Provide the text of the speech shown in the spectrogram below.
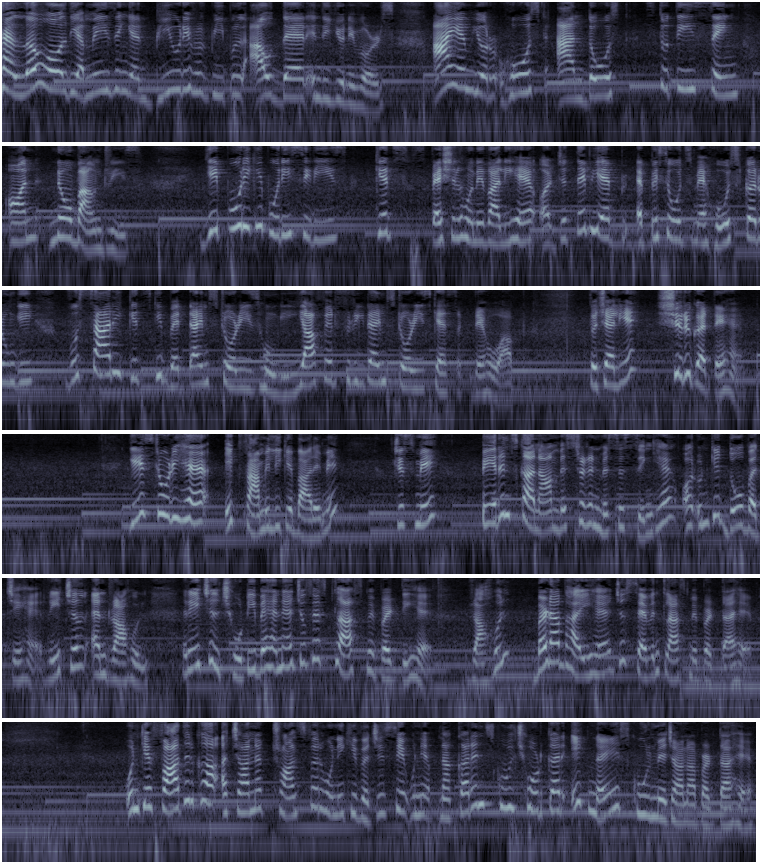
Hello, all the amazing and beautiful people out there in the universe. I am your host and dost Stuti Singh on No Boundaries. ये पूरी की पूरी series kids special होने वाली है और जितने भी एपिसोड्स मैं होस्ट करूँगी वो सारी किड्स की बेड टाइम स्टोरीज होंगी या फिर फ्री टाइम स्टोरीज कह सकते हो आप तो चलिए शुरू करते हैं ये स्टोरी है एक फैमिली के बारे में जिसमें पेरेंट्स का नाम मिस्टर एंड मिसेस सिंह है और उनके दो बच्चे हैं, रेचल एंड राहुल। रेचल छोटी बहन है जो फिफ्थ क्लास में पढ़ती है। राहुल बड़ा भाई है जो सेवन क्लास में पढ़ता है। उनके फादर का अचानक ट्रांसफ़र होने की वजह से उन्हें अपना करंट स्कूल छोड़कर एक नए स्कूल में जाना पड़ता है।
